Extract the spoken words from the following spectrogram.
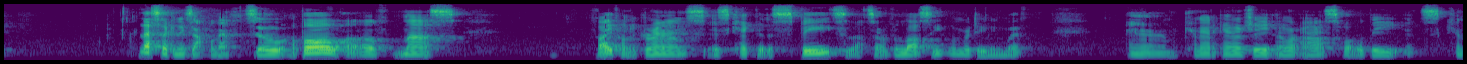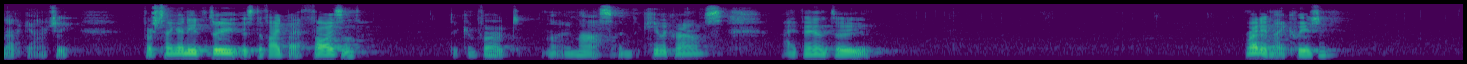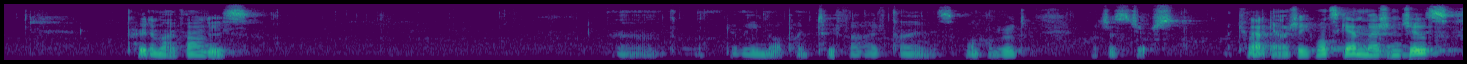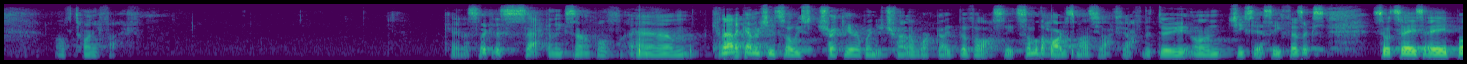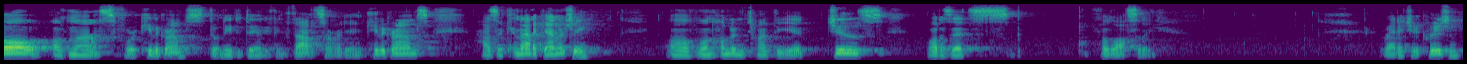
Let's look at an example then. So a ball of mass 500 grams is kicked at a speed, so that's our velocity when we're dealing with um, kinetic energy, and we're asked what will be its kinetic energy. First thing I need to do is divide by a thousand to convert my mass into kilograms. I then do write in my equation, put in my values, and give me 0.25 times 100, which is just kinetic energy, once again measured in joules, of 25. Okay, let's look at a second example. Um, kinetic energy is always trickier when you're trying to work out the velocity. It's some of the hardest maths you actually have to do on GCSE physics. So it says a ball of mass 4 kilograms, don't need to do anything with that, it's already in kilograms, has a kinetic energy of 128 joules. What is its velocity? Write out your equation.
